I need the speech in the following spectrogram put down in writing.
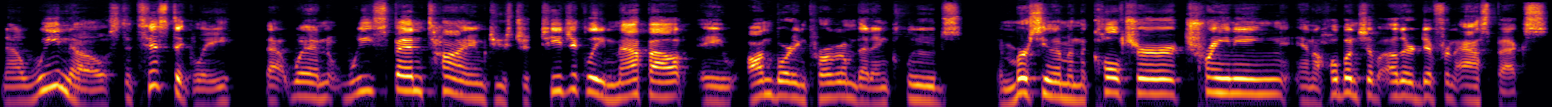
Now, we know statistically that when we spend time to strategically map out a onboarding program that includes immersing them in the culture, training, and a whole bunch of other different aspects.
